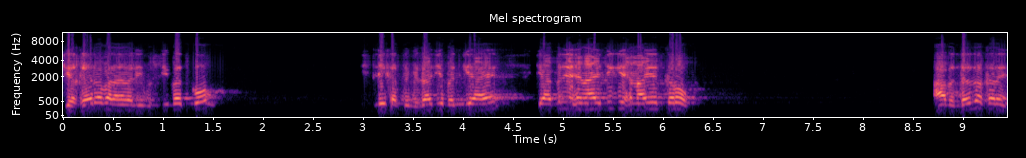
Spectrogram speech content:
कि गैरों पर आने वाली मुसीबत को इसलिए करते मिजाज ये बन गया है कि अपने हिमायती की हिमायत करो। आप अंदाज़ा करें।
